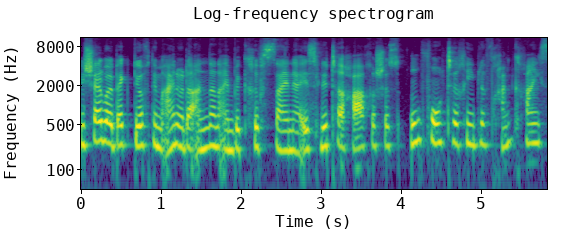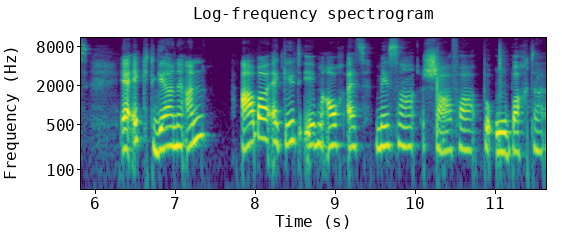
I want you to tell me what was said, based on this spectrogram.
Michel Houellebecq dürfte dem einen oder anderen ein Begriff sein. Er ist literarisches Enfant terrible Frankreichs. Er eckt gerne an, aber er gilt eben auch als messerscharfer Beobachter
